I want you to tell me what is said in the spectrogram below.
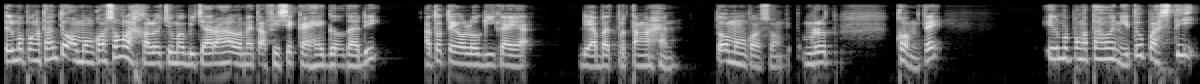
Ilmu pengetahuan itu omong kosong lah kalau cuma bicara hal metafisik kayak Hegel tadi atau teologi kayak di abad pertengahan. Itu omong kosong gitu. Menurut Comte, ilmu pengetahuan itu pasti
